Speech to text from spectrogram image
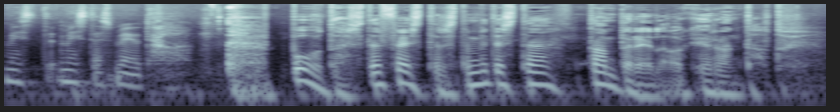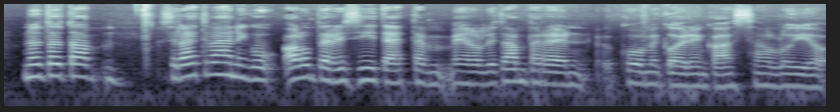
Mist, mistäs me jutellaan? Puhutaan sitä festarista. Miten tämä Tampereella oikein rantautui? No tota, se lähti vähän niin kuin alun perin siitä, että meillä oli Tampereen koomikoiden kanssa ollut jo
